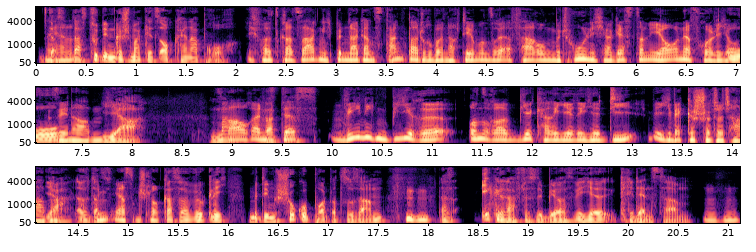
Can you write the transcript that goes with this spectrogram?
das, Naja, das tut dem Geschmack jetzt auch keinen Abbruch. Ich wollte gerade sagen, ich bin da ganz dankbar drüber, nachdem unsere Erfahrungen mit Honig ja gestern eher unerfreulich Oh, ausgesehen haben. Ja. Mann, war auch eines der wenigen Biere unserer Bierkarriere hier, die ich weggeschüttet habe. Ja, also das- ersten Schluck. das war wirklich mit dem Schokopotter zusammen das ekelhafteste Bier, was wir hier kredenzt haben. Mhm.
